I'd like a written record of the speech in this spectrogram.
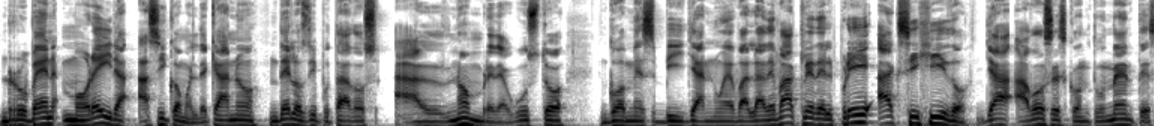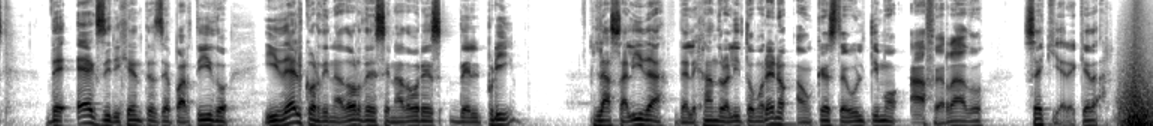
Rubén Moreira, así como el decano de los diputados al nombre de Augusto Gómez Villanueva. La debacle del PRI ha exigido ya a voces contundentes de ex dirigentes de partido y del coordinador de senadores del PRI la salida de Alejandro Alito Moreno, aunque este último aferrado se quiere quedar.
